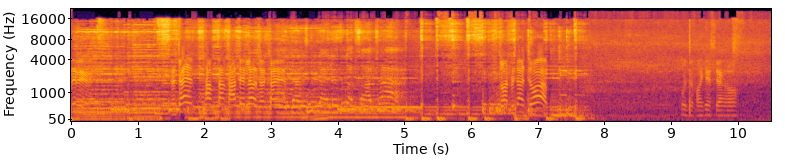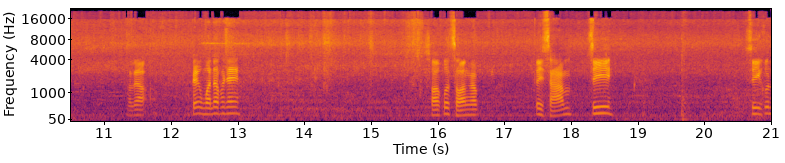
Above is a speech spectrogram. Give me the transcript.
สิเนี่ยเดี๋ยวใจทำตั้งท่าเต้นแล้วเดี๋ยวใจจัดชุดใหญ่เลยสำหรับสามชาติจวดไปได้จวดพูดจะฟังแค่เสียงเขาเอาแล้วเพลงออกมาได้พ่อใหญ่สองคูณสองครับได้สามสี่สี่คูณ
